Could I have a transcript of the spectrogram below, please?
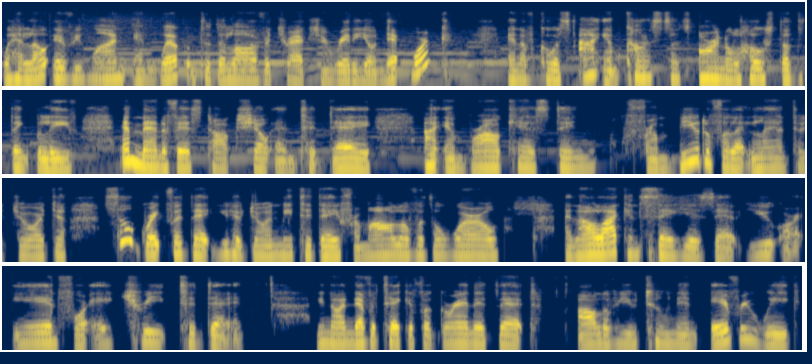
Well, hello, everyone, and welcome to the Law of Attraction Radio Network. And of course, I am Constance Arnold, host of the Think, Believe, and Manifest Talk Show. And today I am broadcasting from beautiful Atlanta, Georgia. So grateful that you have joined me today from all over the world. And all I can say is that you are in for a treat today. You know, I never take it for granted that all of you tune in every week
